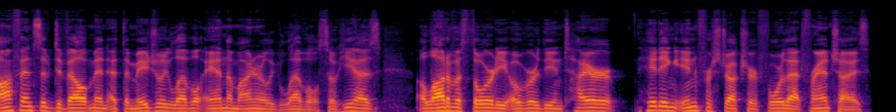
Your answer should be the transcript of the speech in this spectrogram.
offensive development at the major league level and the minor league level. So he has a lot of authority over the entire hitting infrastructure for that franchise.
